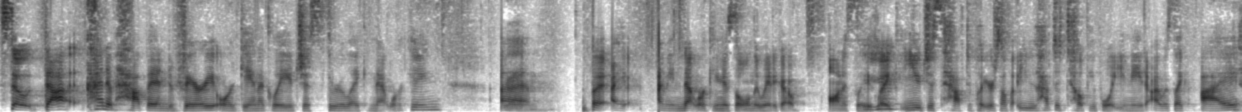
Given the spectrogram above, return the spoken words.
So that kind of happened very organically just through like networking. Right. Um, but I, I mean, networking is the only way to go, honestly. Mm-hmm. Like, you just have to put yourself, you have to tell people what you need. I was like, I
